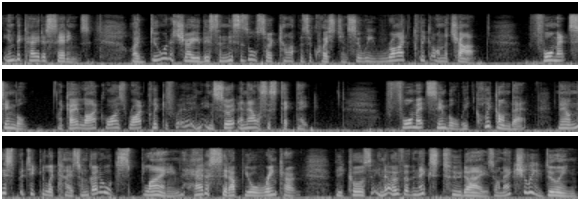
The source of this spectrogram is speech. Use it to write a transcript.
indicator settings I do want to show you this and this has also come up as a question. So we right click on the chart. Format symbol okay likewise right click if insert analysis technique. Format symbol we click on that. Now in this particular case I'm going to explain how to set up your Renko because in over the next two days I'm actually doing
